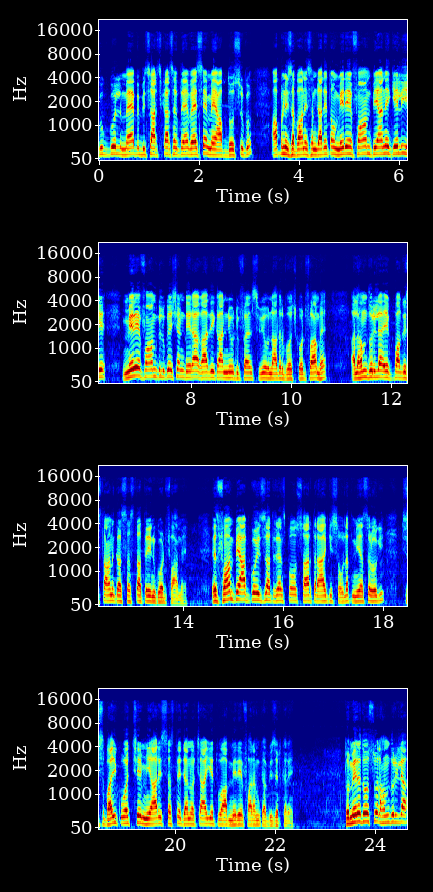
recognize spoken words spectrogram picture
گوگل میپ بھی سرچ کر سکتے ہیں۔ ویسے میں آپ دوستوں کو اپنی زبانیں سمجھا دیتا ہوں۔ میرے فارم پہ آنے کے لیے میرے فارم کی لوکیشن ڈیرا غادی کا new defence view Nadir Buchkot farm ہے۔ الحمدللہ ایک پاکستان کا سستا ترین کوٹ فارم ہے۔ اس فارم پہ آپ کو عزت ریسپانس ہر طرح کی سہولت میسر ہوگی۔ جس بھائی کو اچھے معیاری سستے جانور چاہیے تو آپ میرے فارم کا وزٹ کریں۔ تو میرے دوستو، الحمدللہ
